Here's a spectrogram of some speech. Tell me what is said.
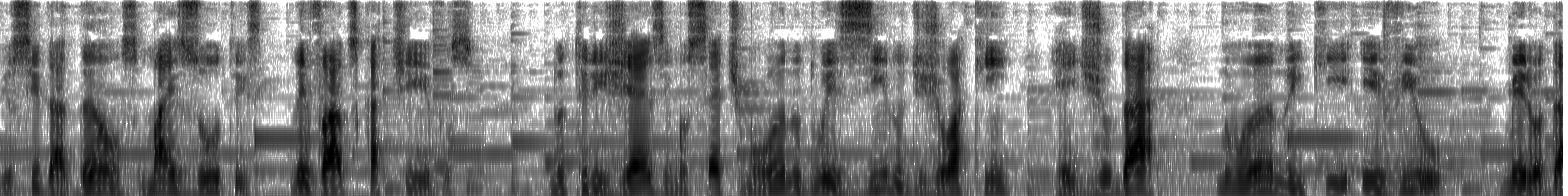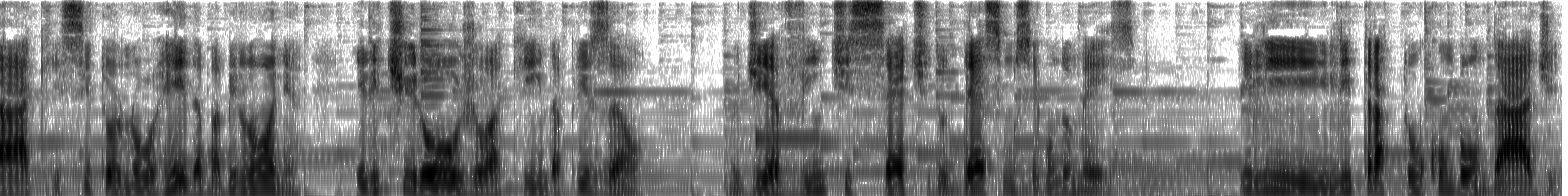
e os cidadãos mais úteis levados cativos. No trigésimo sétimo ano do exílio de Joaquim, rei de Judá, no ano em que Evil Merodach se tornou rei da Babilônia, ele tirou Joaquim da prisão no dia 27 do 12 segundo mês. Ele lhe tratou com bondade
